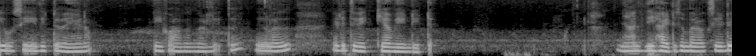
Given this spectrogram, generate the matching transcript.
യൂസ് ചെയ്തിട്ട് വേണം ഈ ഭാഗങ്ങളിൽ ഇത് നിങ്ങളത് എടുത്ത് വെക്കാൻ വേണ്ടിയിട്ട്. ഞാനിത് ഈ ഹൈഡ്രജൻ പെറോക്സൈഡ്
